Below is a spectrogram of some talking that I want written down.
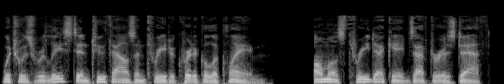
which was released in 2003 to critical acclaim. Almost three decades after his death,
